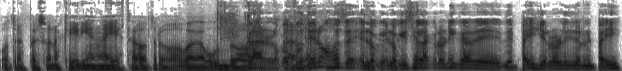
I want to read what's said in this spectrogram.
Otras personas que dirían, ahí está otro vagabundo. Claro, lo confundieron, José, lo que, lo que dice la crónica de- del país, yo lo he leído en el país,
